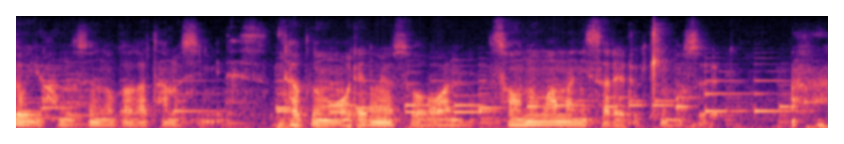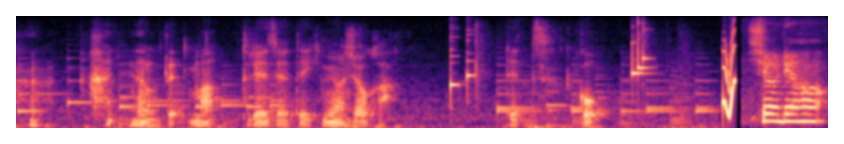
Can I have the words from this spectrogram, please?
どういう反応するのかが楽しみです。多分俺の予想はねそのままにされる気もする。は いなのでまあとりあえずやっていきましょうか。レッツゴー終了。は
